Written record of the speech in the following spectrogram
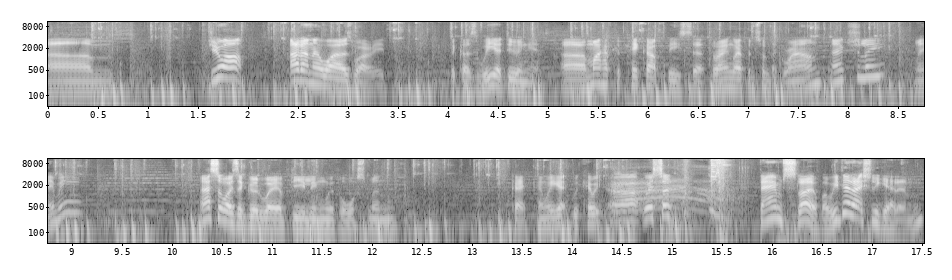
Um, do you know what? I don't know why I was worried because we are doing it. Uh, I might have to pick up these uh, throwing weapons from the ground, actually. Maybe? That's always a good way of dealing with horsemen. Okay, can we get... Can we, uh, we're so damn slow, but we did actually get him.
